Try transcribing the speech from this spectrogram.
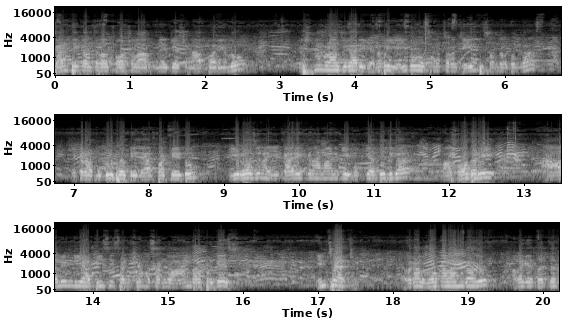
శాంతి కల్చరల్ సోషల్ ఆర్గనైజేషన్ ఆధ్వర్యంలో కృష్ణంరాజు గారి ఎనభై ఐదవ సంవత్సర జయంతి సందర్భంగా ఇక్కడ ముగ్గులు పోటీలు ఏర్పాటు చేయటం. ఈ రోజున ఈ కార్యక్రమానికి ముఖ్య అతిథిగా మా సోదరి ఆల్ ఇండియా బీసీ సంక్షేమ సంఘం ఆంధ్రప్రదేశ్ ఇన్ఛార్జ్ ఎలగాల లోకాలమ్మ గారు అలాగే తదితర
